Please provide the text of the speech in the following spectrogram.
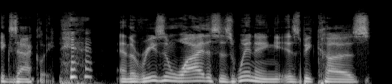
Exactly. and the reason why this is winning is because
